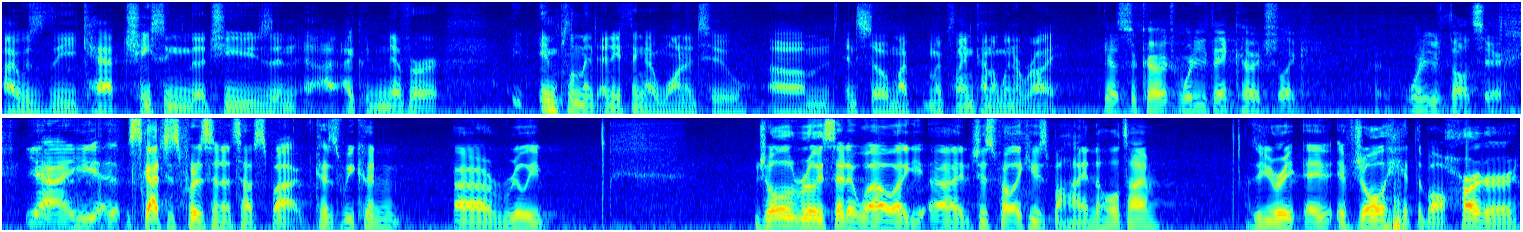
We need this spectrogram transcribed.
I was the cat chasing the cheese, and I, I could never implement anything I wanted to. Um, and so my, my plan kind of went awry. Yeah. So, coach, what do you think, coach? Like, what are your thoughts here? Yeah, he, uh, Scott just put us in a tough spot because we couldn't uh, really. Joel really said it well. Like, uh, it just felt like he was behind the whole time. So you were, eh, if Joel hit the ball harder,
